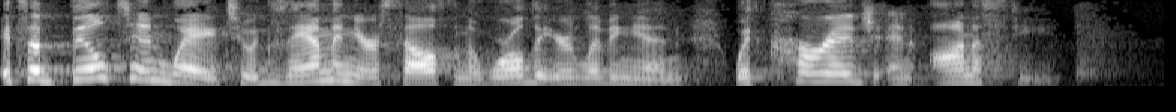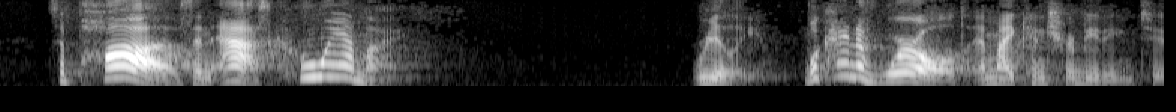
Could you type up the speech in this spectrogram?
It's a built in way to examine yourself and the world that you're living in with courage and honesty. To pause and ask, who am I? Really? What kind of world am I contributing to?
